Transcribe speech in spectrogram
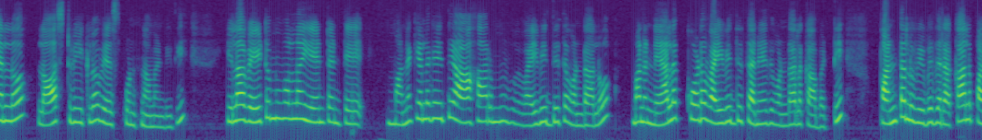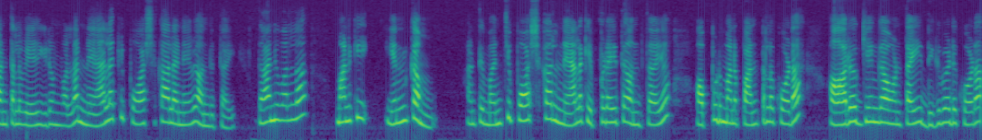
నెలలో లాస్ట్ వీక్లో వేసుకుంటున్నామండి ఇది. ఇలా వేయటం వల్ల ఏంటంటే మనకి ఎలాగైతే ఆహారం వైవిధ్యత ఉండాలో మన నేలకు కూడా వైవిధ్యత అనేది ఉండాలి కాబట్టి పంటలు వివిధ రకాల పంటలు వేయడం వల్ల నేలకి పోషకాలు అనేవి అందుతాయి. దానివల్ల మనకి ఇన్కమ్ అంటే మంచి పోషకాలు నేలకి ఎప్పుడైతే అందుతాయో అప్పుడు మన పంటలు కూడా ఆరోగ్యంగా ఉంటాయి దిగుబడి కూడా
